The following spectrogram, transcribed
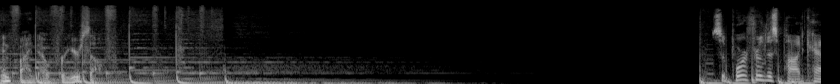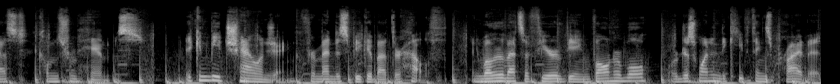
and find out for yourself. Support for this podcast comes from Hims. It can be challenging for men to speak about their health, and whether that's a fear of being vulnerable or just wanting to keep things private,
